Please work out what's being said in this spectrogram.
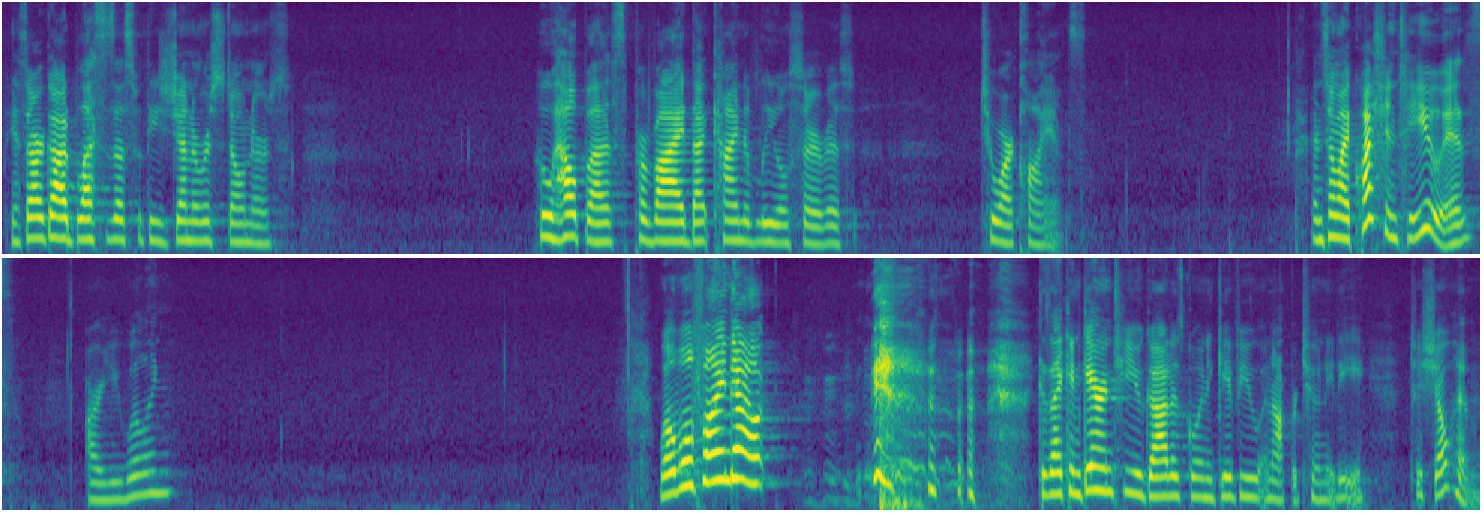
because our God blesses us with these generous donors who help us provide that kind of legal service to our clients. And so, my question to you is Are you willing? Well, we'll find out. Because I can guarantee you, God is going to give you an opportunity to show Him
